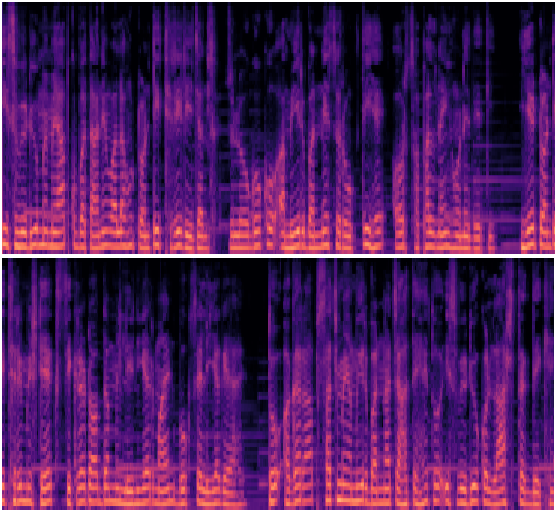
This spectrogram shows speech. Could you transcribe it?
इस वीडियो में मैं आपको बताने वाला हूँ 23 रीजंस जो लोगों को अमीर बनने से रोकती है और सफल नहीं होने देती। ये 23 mistakes secret of the millionaire mind book से लिया गया है। तो अगर आप सच में अमीर बनना चाहते हैं तो इस वीडियो को लास्ट तक देखें।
